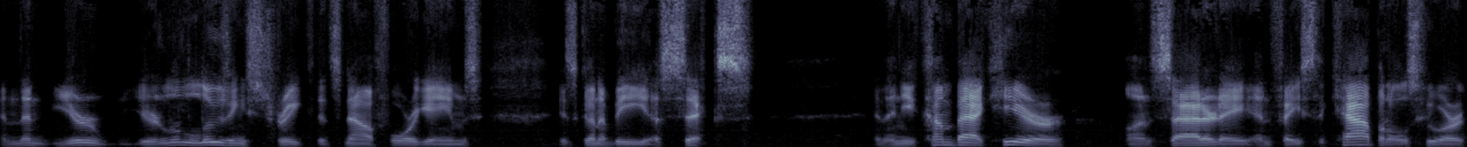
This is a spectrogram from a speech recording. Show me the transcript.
And then your your little losing streak that's now four games is to be a six, And then you come back here on Saturday and face the Capitals, who are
